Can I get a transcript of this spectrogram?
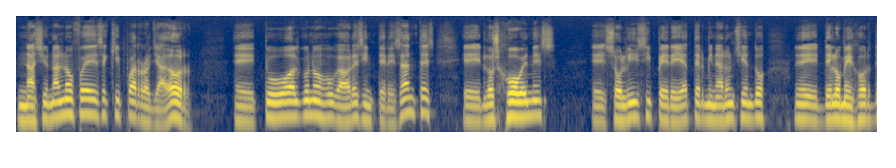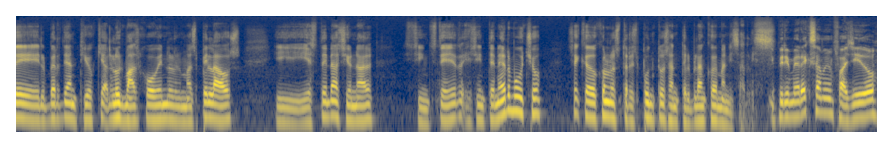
Nacional no fue ese equipo arrollador. Eh, tuvo algunos jugadores interesantes. eh, los jóvenes, eh, Solís y Perea, terminaron siendo de lo mejor del Verde Antioquia, los más jóvenes, los más pelados. Y este Nacional, sin, sin tener mucho, se quedó con los tres puntos ante el Blanco de Manizales. Y primer examen fallido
